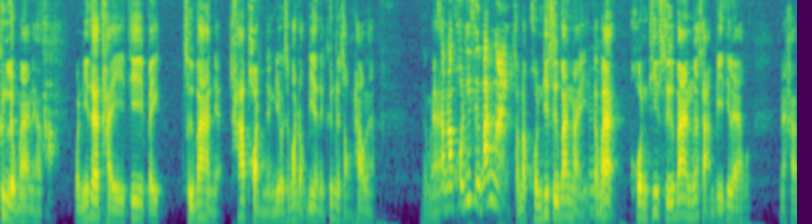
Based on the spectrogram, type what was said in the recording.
ขึ้นเร็วมากนะครับค่ะวันนี้ถ้าใครที่ไปซื้อบ้านเนี่ยค่าผ่อนอย่างเดียวเฉพาะดอกเบี้ยเนี่ยขึ้นเป็นสองเท่าแล้วถูกไหมฮะสำหรับคนที่ซื้อบ้านใหม่สำหรับคนที่ซื้อบ้านใหม่อืมแต่ว่าคนที่ซื้อบ้านเมื่อ 3 ปีที่แล้ว นะครับ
